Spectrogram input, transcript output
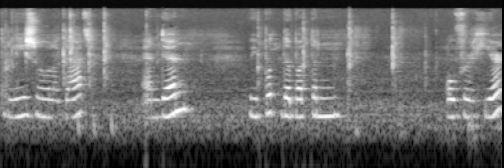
Three, so like that. And then we put the button over here.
